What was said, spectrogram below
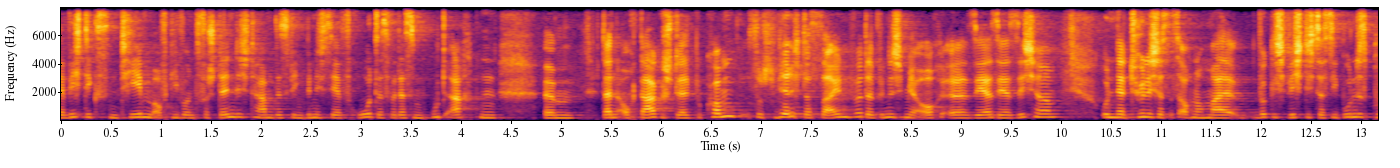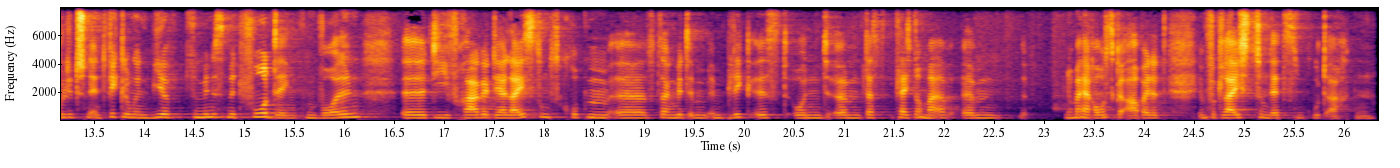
der wichtigsten Themen, auf die wir uns verständigt haben. Deswegen bin ich sehr froh, dass wir das im Gutachten ähm, dann auch dargestellt bekommen. So schwierig das sein wird, da bin ich mir auch äh, sehr, sehr sicher. Und natürlich, das ist auch nochmal wirklich wichtig, dass die bundespolitischen Entwicklungen wir zumindest mit vordenken wollen. Äh, die Frage der Leistungsgruppen äh, sozusagen mit im, im Blick ist und ähm, das vielleicht nochmal ähm, noch herausgearbeitet im Vergleich zum letzten Gutachten.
